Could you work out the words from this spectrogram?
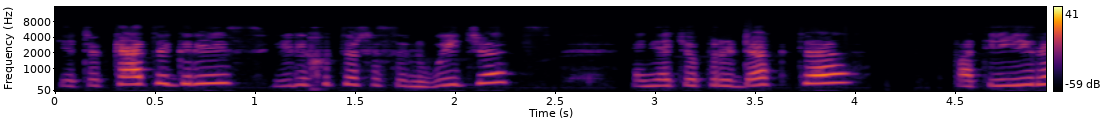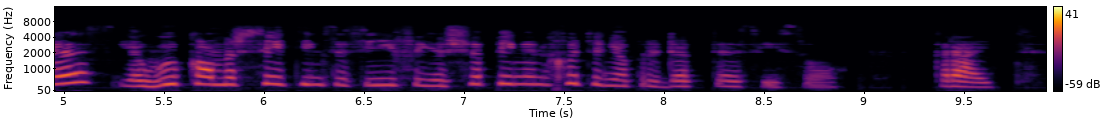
jy het jou categories, hierdie goeders is in widgets en jy het jou produkte wat hier is. Jou WooCommerce settings is hier vir jou shipping en goed en jou produkte is hierso. Great.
